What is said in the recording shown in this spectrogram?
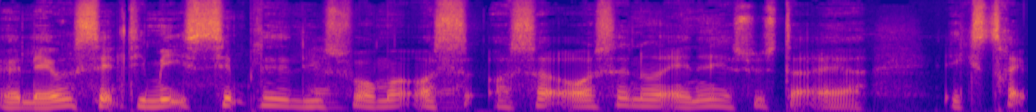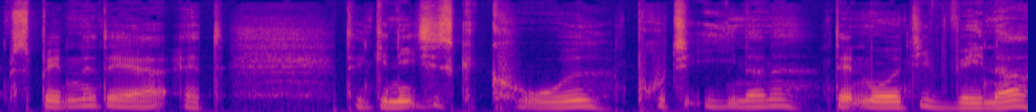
øh, lave selv de mest simple livsformer. Og, og så også noget andet, jeg synes, der er ekstremt spændende, det er, at den genetiske kode, proteinerne, den måde, de vender,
